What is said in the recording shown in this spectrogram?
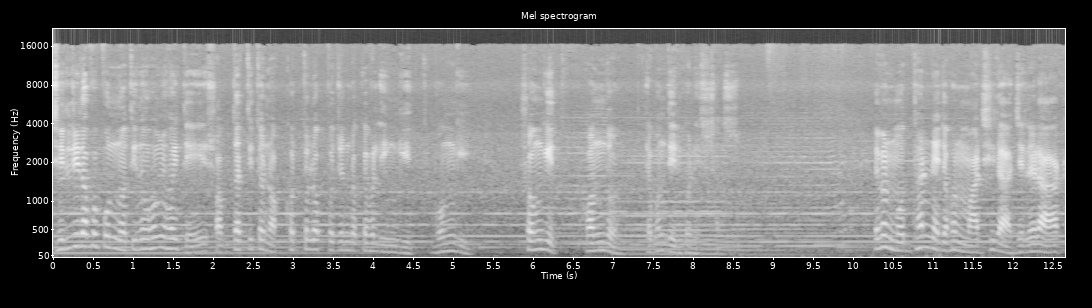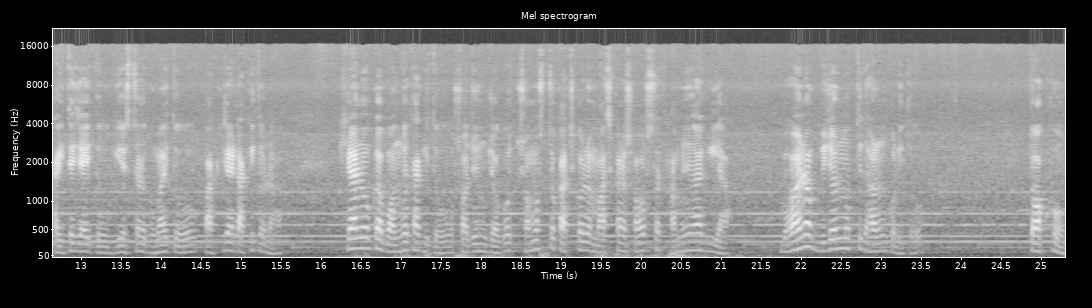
ঝিল্লির অপপূর্ণ তৃণভূমি হইতে শব্দার্থিত নক্ষত্রলোক পর্যন্ত কেবল ইঙ্গিত, ভঙ্গি, সংগীত কন্দন এবং দীর্ঘ নিঃশ্বাস। এবং মধ্যাহ্নে যখন মাঝিরা, জেলেরা খাইতে যাইত, গৃহস্থরা ঘুমাইত, পাখিরা ডাকিত না খেয়া নৌকা বন্ধ থাকিত, স্বজন জগৎ সমস্ত কাজকর্মের মাঝখানে সহস্র থামিয়া গিয়া ভয়ানক বিজন্মূর্তি ধারণ করিত। তখন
